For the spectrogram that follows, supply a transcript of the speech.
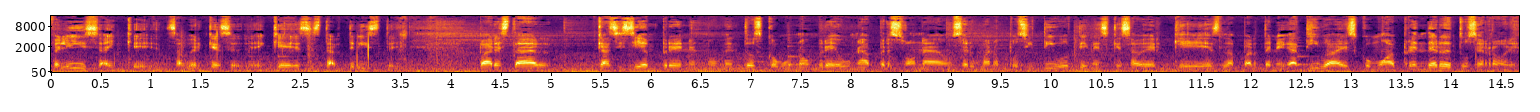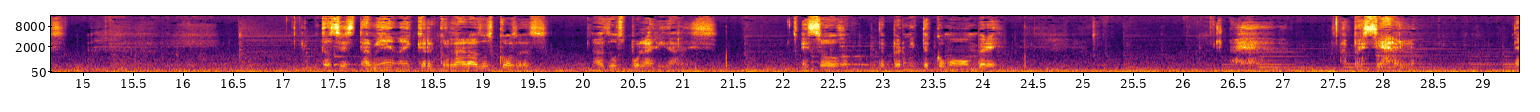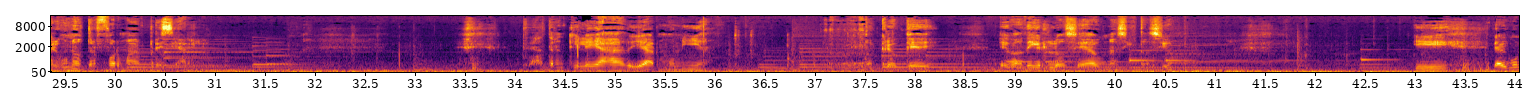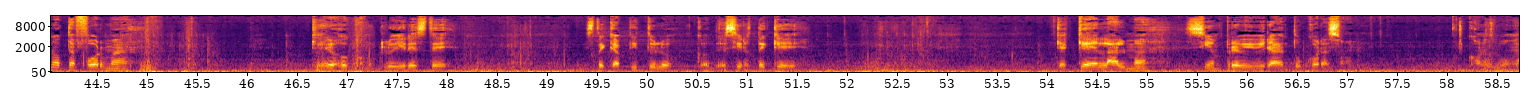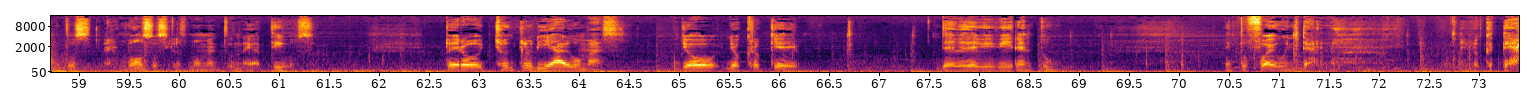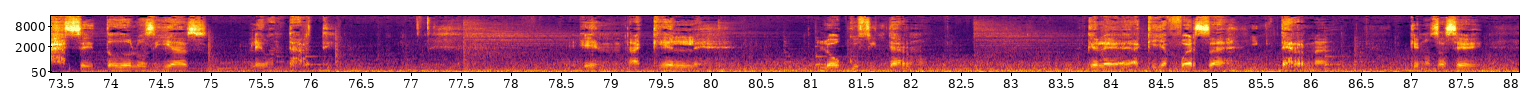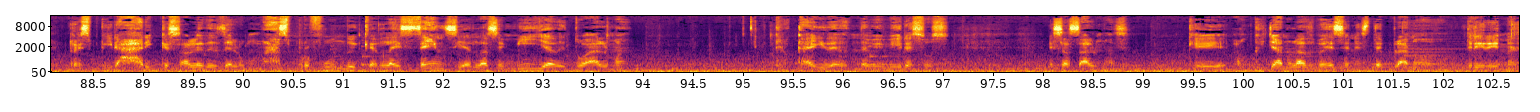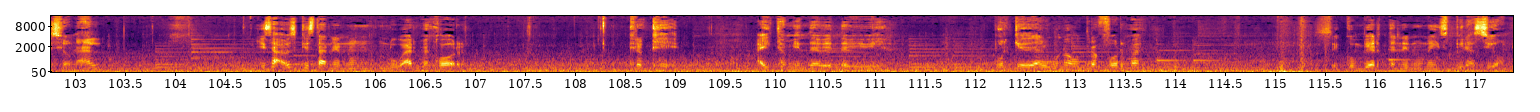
feliz, hay que saber qué es, qué es estar triste, para estar casi siempre en momentos como un hombre, una persona, un ser humano positivo, tienes que saber qué es la parte negativa, es como aprender de tus errores. Entonces también hay que recordar las dos cosas, las dos polaridades. Eso te permite como hombre apreciarlo, de alguna otra forma apreciarlo. Tranquilidad y armonía. No creo que evadirlo sea una situación. Y de alguna otra forma quiero concluir este este capítulo con decirte que que aquel alma siempre vivirá en tu corazón con los momentos hermosos y los momentos negativos pero yo incluiría algo más. Yo, yo creo que debe de vivir en tu en tu fuego interno. En lo que te hace todos los días levantarte. En aquel locus interno. aquella fuerza interna que nos hace respirar y que sale desde lo más profundo y que es la esencia, es la semilla de tu alma. Creo que ahí deben de vivir esos, esas almas que aunque ya no las ves en este plano tridimensional y sabes que están en un lugar mejor, creo que ahí también deben de vivir. Porque de alguna u otra forma se convierten en una inspiración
